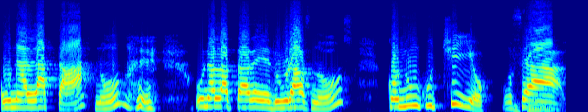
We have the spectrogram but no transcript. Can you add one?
una lata, ¿no? una lata de duraznos con un cuchillo. O sea,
